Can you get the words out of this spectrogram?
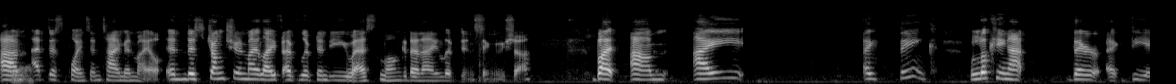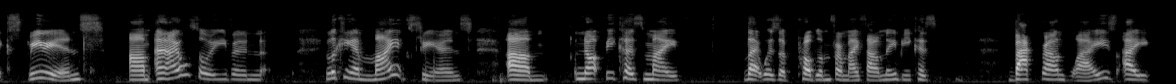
Um, yeah. At this point in time in my in this juncture in my life, I've lived in the U.S. longer than I lived in St. Lucia, but um, I I think looking at their uh, the experience um, and i also even looking at my experience um, not because my that was a problem for my family because background wise i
